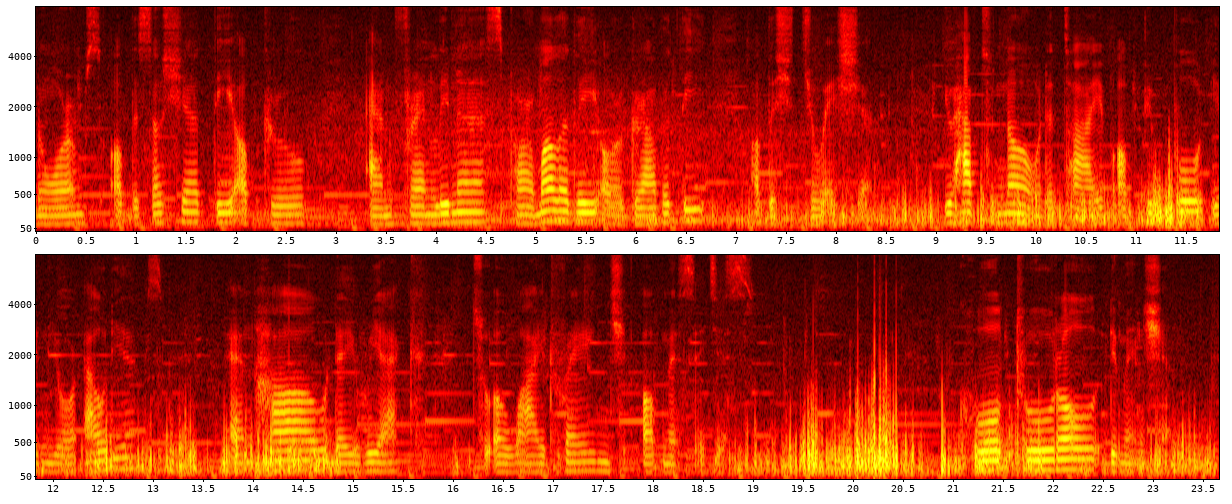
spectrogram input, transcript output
norms of the society of group, and friendliness, formality, or gravity of the situation. You have to know the type of people in your audience and how they react to a wide range of messages. Cultural dimension.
